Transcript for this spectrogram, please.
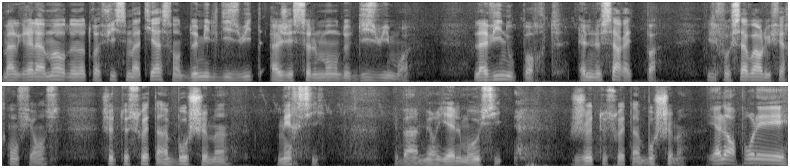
malgré la mort de notre fils Mathias en 2018, âgé seulement de 18 mois. La vie nous porte, elle ne s'arrête pas. Il faut savoir lui faire confiance. Je te souhaite un beau chemin. Merci. Eh bien, Muriel, moi aussi. Je te souhaite un beau chemin. Et alors, pour les,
